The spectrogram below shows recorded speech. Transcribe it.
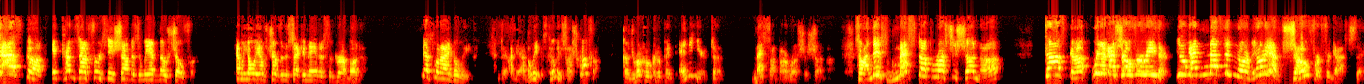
Dafka, it comes out first day Shabbos and we have no shofar. And we only have shofar the second day and it's the Drabana. That's what I believe. I mean, I believe it's going to be Sashkacha. Because Baruch could have picked any year to mess up our Rosh Hashanah. So on this messed up Rosh Hashanah, Dafka, we don't got shofar either. You don't got nothing normal. You don't even have shofar, for God's sakes.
